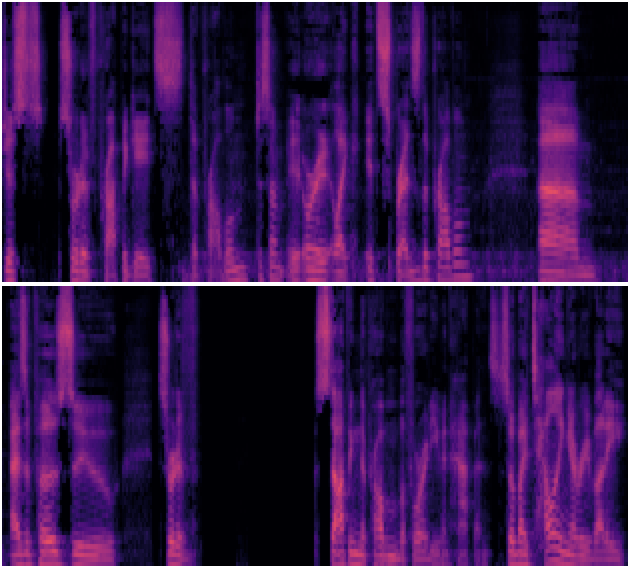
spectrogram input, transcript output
just sort of propagates the problem to some, or it, like it spreads the problem, um, as opposed to sort of stopping the problem before it even happens. So by telling everybody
